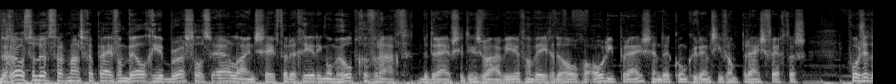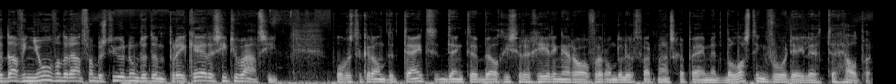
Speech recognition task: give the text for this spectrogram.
De grootste luchtvaartmaatschappij van België, Brussels Airlines, heeft de regering om hulp gevraagd. Het bedrijf zit in zwaar weer vanwege de hoge olieprijs en de concurrentie van prijsvechters. Voorzitter Davignon van de Raad van Bestuur noemt het een precaire situatie. Volgens de krant De Tijd denkt de Belgische regering erover om de luchtvaartmaatschappij met belastingvoordelen te helpen.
